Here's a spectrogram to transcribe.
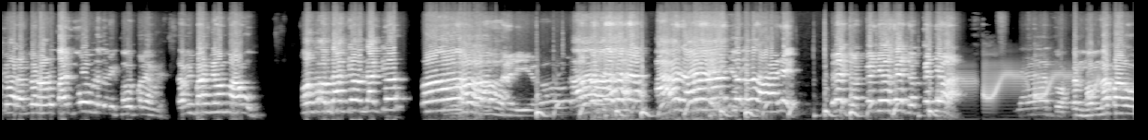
કેવા રંગણ હાડો તારી જુઓ હમણાં તમે ખબર પડે હમણાં. તમે જવામાં આવું. તારી આ, આ, આ, જોકર જેવા? ડોક્ટર નોમ ના પાડો.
